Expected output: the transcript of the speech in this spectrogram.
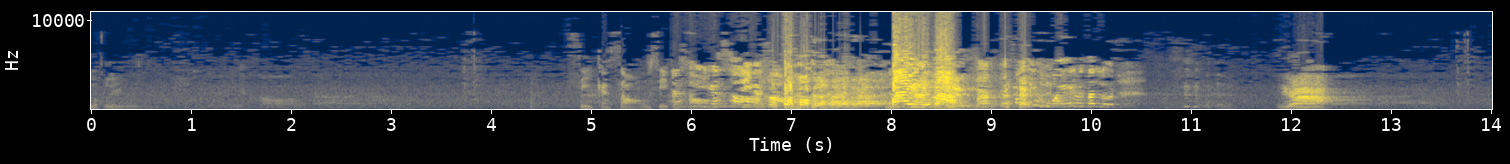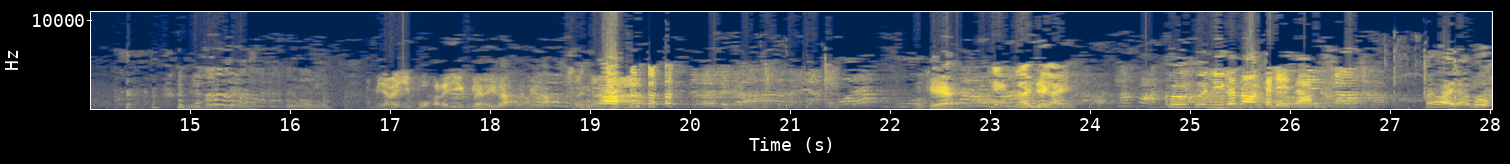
บวกเลขสี่กับสองสี่กับสองสี่กับสองสี่กับสอง ใบหรือเปล่าหนึ่งมั่งก็ได้หวยมันจะหลุดมีเหมือนแมวมีอะไรอีกบวกกันได้อีกไม่มีละไม่มีละอะโอเค เด็กเพื่อให้นเด็ก เหนื่อย คือคืนนี้ก็นอนกับเด็กอะ ไม่ไหวแล้วลูก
